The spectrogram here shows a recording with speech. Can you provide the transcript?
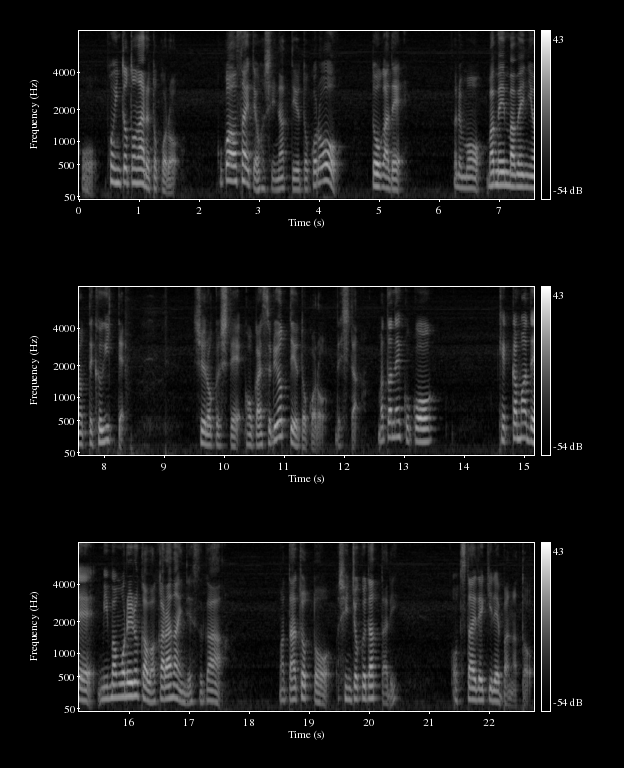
こうポイントとなるところここは押さえてほしいなっていうところを動画でそれも場面場面によって区切って収録して公開するよっていうところでした。またね、ここ、結果まで見守れるかわからないんですが、またちょっと進捗だったり、お伝えできればなと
